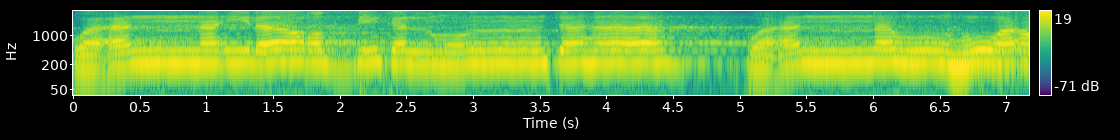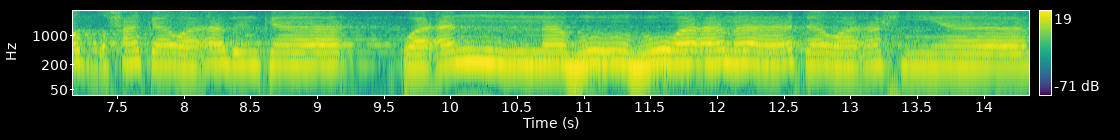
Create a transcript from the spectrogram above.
وأن إلى ربك المنتهى وأنه هو أضحك وأبكى وأنه هو أمات وأحيا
